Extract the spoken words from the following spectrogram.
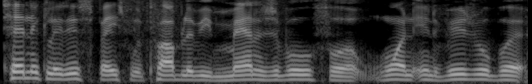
Technically, this space would probably be manageable for one individual, but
